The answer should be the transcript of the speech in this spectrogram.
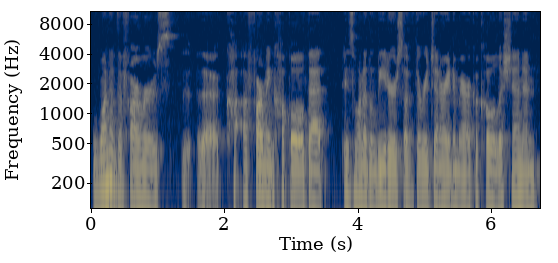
one of the farmers, a farming couple that is one of the leaders of the Regenerate America Coalition and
